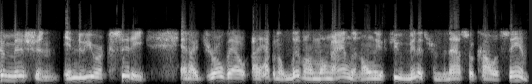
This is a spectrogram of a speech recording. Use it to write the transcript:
commission in New York City. And I drove out. I happen to live on Long Island, only a few minutes from the Nassau Coliseum.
